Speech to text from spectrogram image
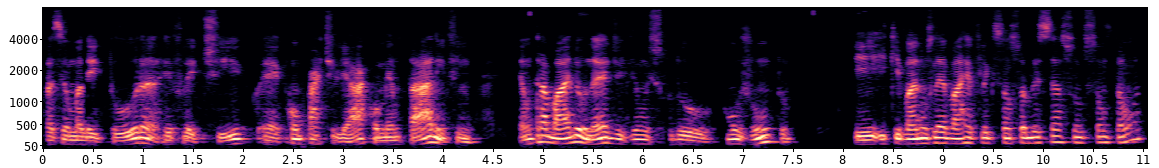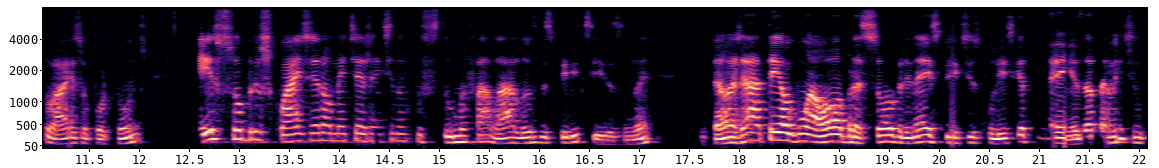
fazer uma leitura, refletir, é, compartilhar, comentar, enfim, é um trabalho, né, de, de um estudo conjunto e, e, que vai nos levar à reflexão sobre esses assuntos que são tão atuais, oportunos e sobre os quais geralmente a gente não costuma falar à luz do espiritismo, né? Então, já tem alguma obra sobre né, espiritismo política? Tem, exatamente um,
